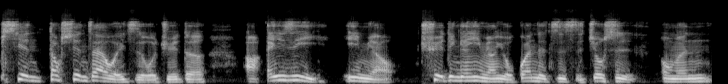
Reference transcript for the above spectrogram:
现到现在为止，我觉得啊，AZ 疫苗确定跟疫苗有关的致死，就是我们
